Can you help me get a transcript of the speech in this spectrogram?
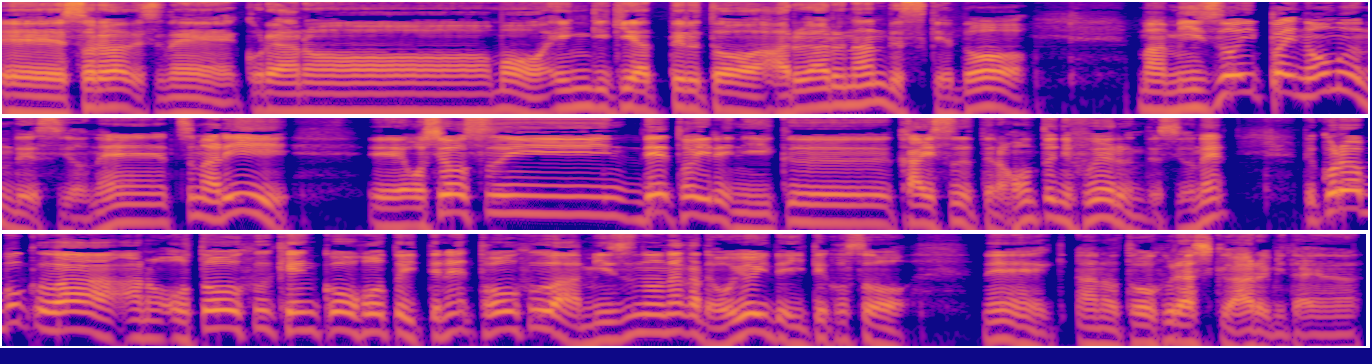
えー、それはですね、これあのーもう演劇やってるとあるあるなんですけど、まあ水をいっぱい飲むんですよね。つまり、えーお小水でトイレに行く回数ってのは本当に増えるんですよね。で、これは僕は、あの、お豆腐健康法といってね、豆腐は水の中で泳いでいてこそ、ね、あの、豆腐らしくあるみたいな、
